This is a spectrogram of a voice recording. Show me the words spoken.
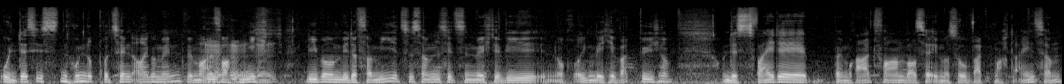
und das ist ein 100% Argument, wenn man mhm, einfach nicht mhm. lieber mit der Familie zusammensitzen möchte wie noch irgendwelche Wattbücher. Und das zweite, beim Radfahren war es ja immer so, Watt macht einsam.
